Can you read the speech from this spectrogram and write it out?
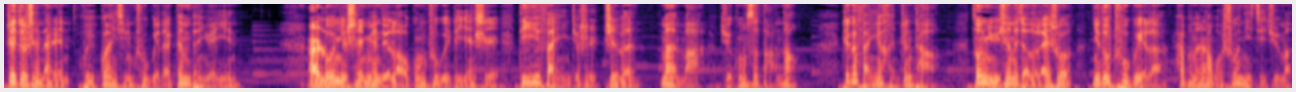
这就是男人会惯性出轨的根本原因。而罗女士面对老公出轨这件事，第一反应就是质问、谩骂、去公司打闹。这个反应很正常。从女性的角度来说，你都出轨了，还不能让我说你几句吗？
